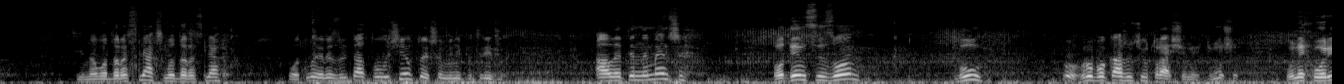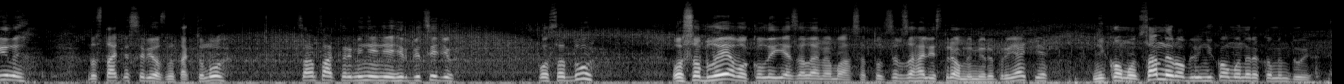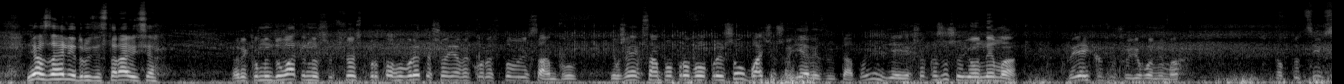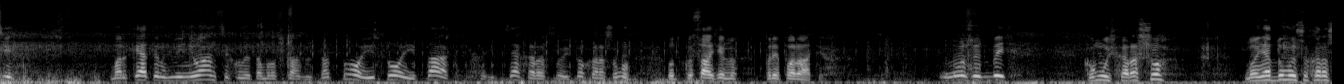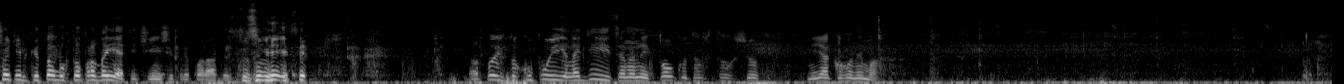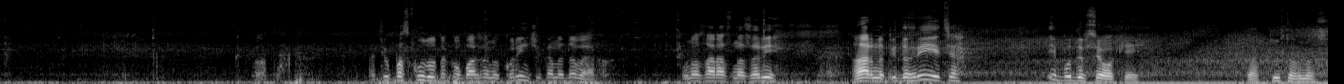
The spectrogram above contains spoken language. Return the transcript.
Ці на водорослях, смодорослях. От, ну і результат отримав той, що мені потрібно. Але тим не менше, один сезон був, ну, грубо кажучи, втрачений, тому що вони хворіли достатньо серйозно. Так, тому сам факт примінення гербіцидів по саду, особливо коли є зелена маса, то це взагалі стрьомне мероприятие. Нікому сам не роблю, нікому не рекомендую. Я взагалі, друзі, стараюся рекомендувати ну, що- щось про те говорити, що я використовую сам. Бо і вже як сам попробував прийшов, бачу, що є результат. Ну він є. Якщо кажу, що його нема, то я й кажу, що його нема. Тобто ці всі маркетингові нюанси, коли там розказують, та то, і то, і так, і це хорошо, і то хорошо. Ну, от касательно препаратів. Може бути комусь хорошо. Ну я думаю, що хорошо тільки тому, хто продає ті чи інші препарати. Зрозумієте? А той, хто купує і надіється на них, толку там з того, що ніякого нема. Отак. А цю паскуду таку бажано корінчиками доверху. Воно зараз на жарі гарно підогріється і буде все окей. Так, тут у нас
